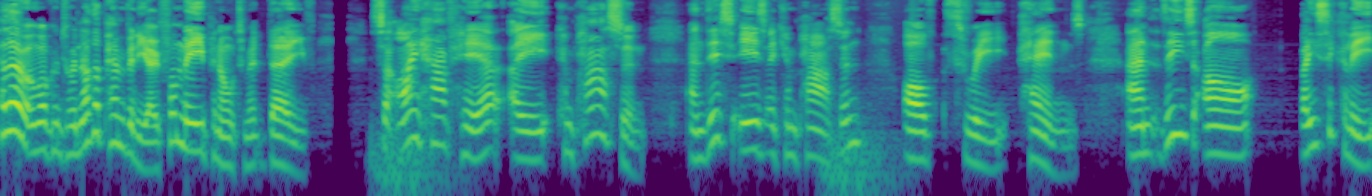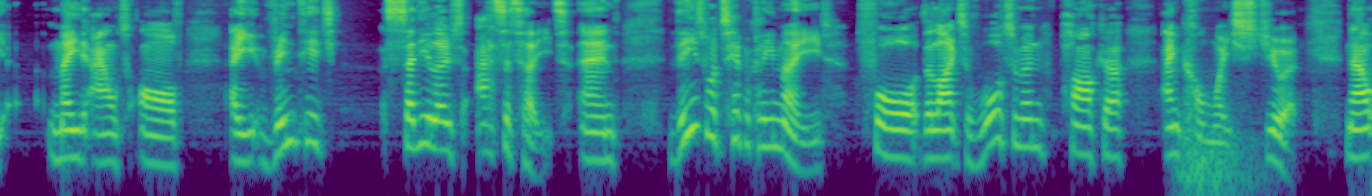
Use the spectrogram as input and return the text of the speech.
Hello and welcome to another pen video from me, Penultimate Dave. So I have here a comparison and this is a comparison of three pens and these are basically made out of a vintage cellulose acetate and these were typically made for the likes of Waterman, Parker and Conway Stewart. Now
